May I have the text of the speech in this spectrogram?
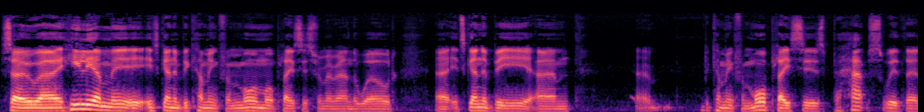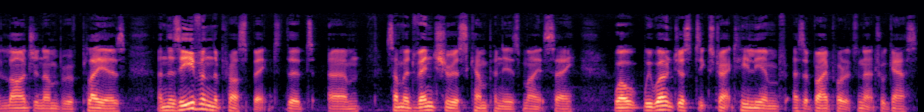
So uh, helium is going to be coming from more and more places from around the world. Uh, it's going to be um, becoming from more places, perhaps with a larger number of players. And there's even the prospect that um, some adventurous companies might say, well, we won't just extract helium as a byproduct of natural gas.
